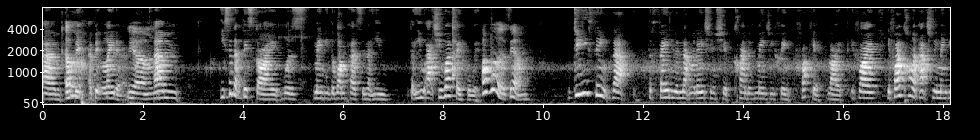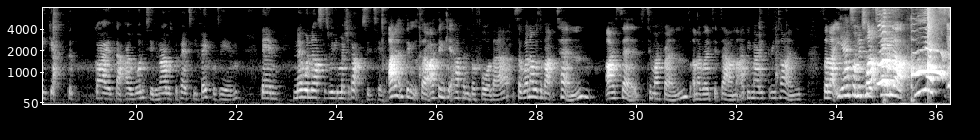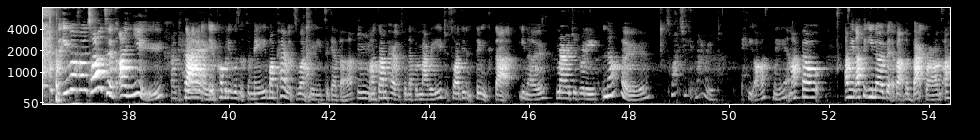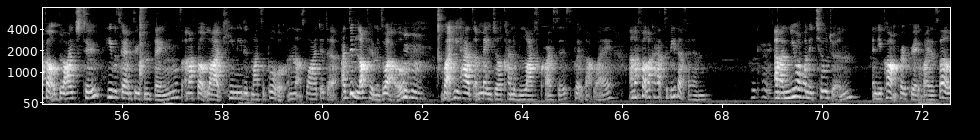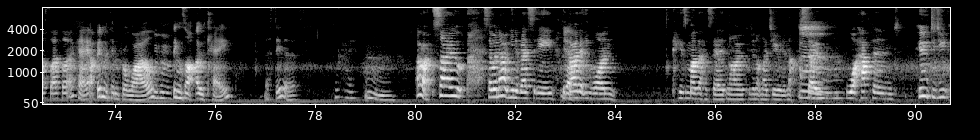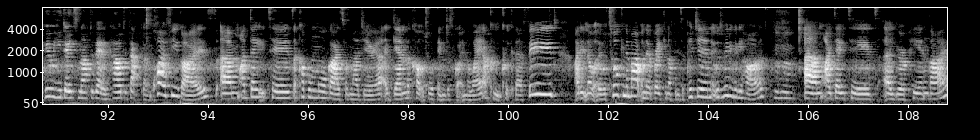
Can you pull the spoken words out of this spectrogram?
um, a bit a bit later. Yeah. Um, you said that this guy was maybe the one person that you that you actually were faithful with. I was, yeah. Do you think that the failure in that relationship kind of made you think, "Fuck it"? Like, if I if I can't actually maybe get the guy that I wanted and I was prepared to be faithful to him, then no one else has really measured up since him. I don't think so. I think it happened before that. So when I was about 10, I said to my friends, and I wrote it down, that I'd be married three times. So like even Yes, from childhood. Yes. so even from childhood, I knew Okay. that it probably wasn't for me. My parents weren't really together. Mm. My grandparents were never married, so I didn't think that you know. Marriage was really. No, So why did you get married? he asked me, and I felt. I mean, I think you know a bit about the background. I felt obliged to. He was going through some things, and I felt like he needed my support, and that's why I did it. I did love him as well, Mm-hmm. But he had a major kind of life crisis, put it that way, and I felt like I had to be there for him. Okay. And I knew I wanted children, and you can't procreate by yourself, so I thought, okay, I've been with him for a while. Mm-hmm. Things are okay. Let's do this. Okay. Hmm. All right. So, so we're now at university. The Yeah. guy that you want, his mother has said no because you're not Nigerian enough. So, Mm. what happened? Who did you? Who were you dating after then, and how did that go? quite a few guys. Um, I dated a couple more guys from Nigeria. Again, the cultural thing just got in the way. I couldn't cook their food. I didn't know what they were talking about when they were breaking off into pidgin. It was really, really hard. Mm-hmm. Um, I dated a European guy,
